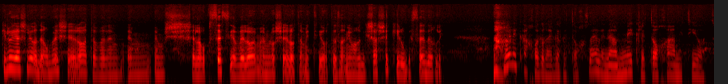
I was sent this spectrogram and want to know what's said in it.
כאילו יש לי עוד הרבה שאלות, אבל הן של האובססיה והן לא שאלות אמיתיות, אז אני מרגישה שכאילו בסדר לי. בואי ניקח עוד רגע בתוך זה ונעמיק לתוך האמיתיות.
